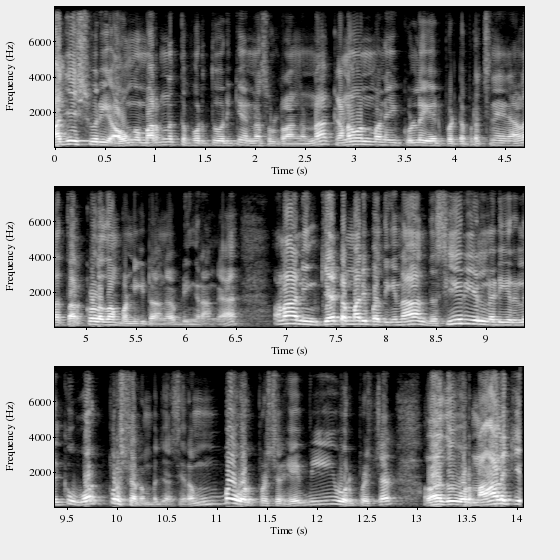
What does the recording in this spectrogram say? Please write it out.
ராஜேஸ்வரி அவங்க மரணத்தை பொறுத்த வரைக்கும் என்ன சொல்கிறாங்கன்னா கணவன் மனைவிக்குள்ளே ஏற்பட்ட பிரச்சனையினால தற்கொலை தான் பண்ணிக்கிட்டாங்க அப்படிங்கிறாங்க. ஆனால் நீங்கள் கேட்ட மாதிரி பார்த்தீங்கன்னா இந்த சீரியல் நடிகர்களுக்கு ஒர்க் ப்ரெஷர் ரொம்ப ஜாஸ்தி. ரொம்ப work pressure heavy work pressure அதாவது ஒரு நாளைக்கு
